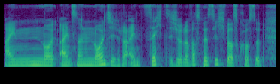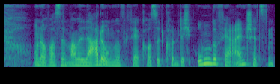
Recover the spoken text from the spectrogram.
1,99 oder 1,60 oder was weiß ich was kostet. Und auch was eine Marmelade ungefähr kostet, konnte ich ungefähr einschätzen.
